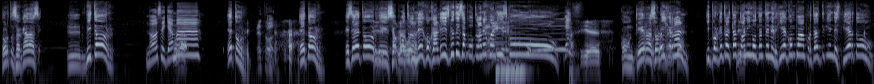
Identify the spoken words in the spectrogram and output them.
tortas ahogadas. Eh, Víctor. No, se llama... Héctor. Héctor. Héctor. Es Héctor Sí, de hola, Zapotlanejo, Jalisco. Es de Zapotlanejo, Jalisco. Así es. ¿Con qué razón? Oye, carnal. ¿Y por qué traes tanto ánimo, tanta energía, compa? Por estar bien despierto.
